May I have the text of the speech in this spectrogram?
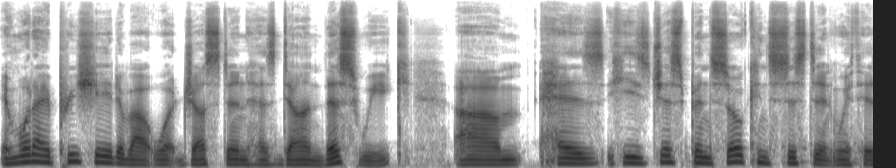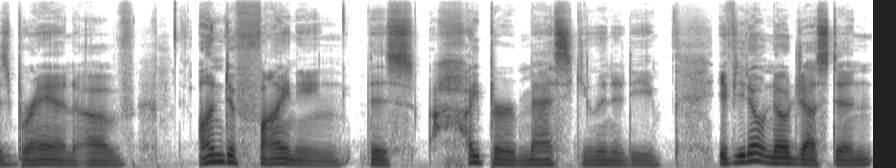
And what I appreciate about what Justin has done this week um, has he's just been so consistent with his brand of undefining this hyper masculinity. If you don't know Justin,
